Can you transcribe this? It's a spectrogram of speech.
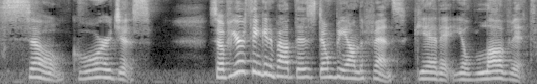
So gorgeous. So if you're thinking about this, don't be on the fence. Get it. You'll love it.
